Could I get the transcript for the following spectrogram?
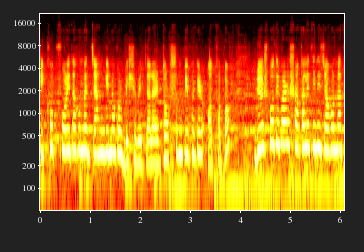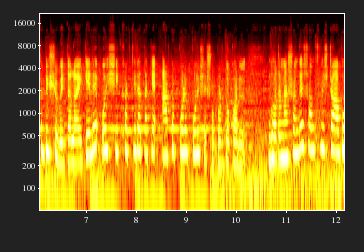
শিক্ষক ফরিদ আহমেদ জাহাঙ্গীরনগর বিশ্ববিদ্যালয়ের দর্শন বিভাগের অধ্যাপক বৃহস্পতিবার সকালে তিনি জগন্নাথ বিশ্ববিদ্যালয়ে গেলে ওই শিক্ষার্থীরা তাকে আটক করে পুলিশে সোপর্দ করেন। ঘটনার সঙ্গে সংশ্লিষ্ট আবু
